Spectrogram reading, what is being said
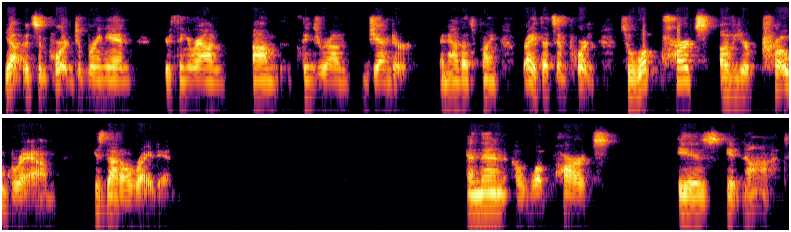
Yeah, it's important to bring in your thing around um, things around gender and how that's playing. Right, that's important. So what parts of your program is that all right in? And then uh, what parts is it not?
